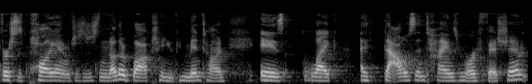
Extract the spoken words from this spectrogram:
versus Polygon, which is just another blockchain you can mint on, is like a thousand times more efficient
